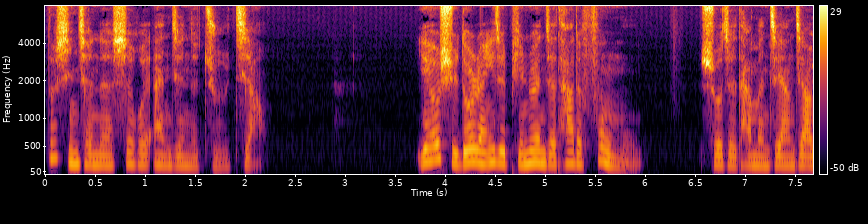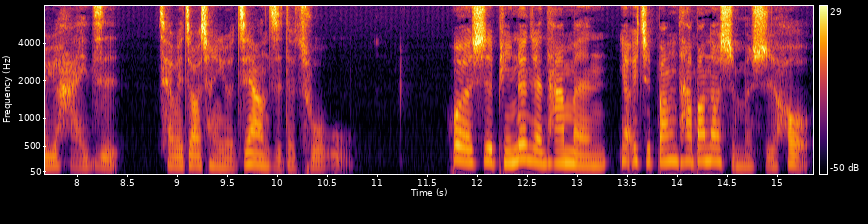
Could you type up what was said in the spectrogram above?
都形成了社会案件的主角。也有许多人一直评论着他的父母，说着他们这样教育孩子才会造成有这样子的错误，或者是评论着他们要一直帮他帮到什么时候，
